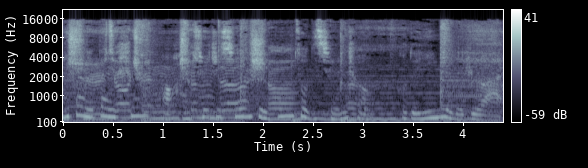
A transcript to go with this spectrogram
一半的诞生饱含薛之谦对工作的虔诚和对音乐的热爱，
